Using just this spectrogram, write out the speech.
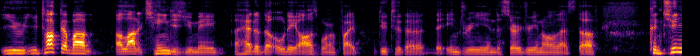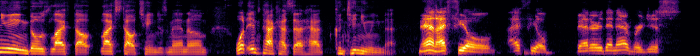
you you talked about a lot of changes you made ahead of the Ode Osborne fight due to the the injury and the surgery and all that stuff. Continuing those lifestyle lifestyle changes, man. Um, what impact has that had? Continuing that. man i feel i feel better than ever just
